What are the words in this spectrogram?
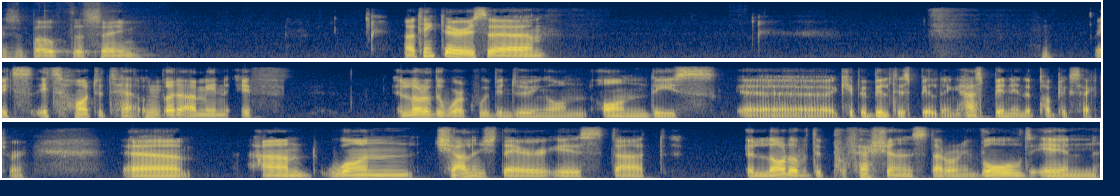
is it both the same? I think there is a. It's it's hard to tell, mm. but I mean, if a lot of the work we've been doing on on these uh, capabilities building has been in the public sector, um, and one challenge there is that a lot of the professions that are involved in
